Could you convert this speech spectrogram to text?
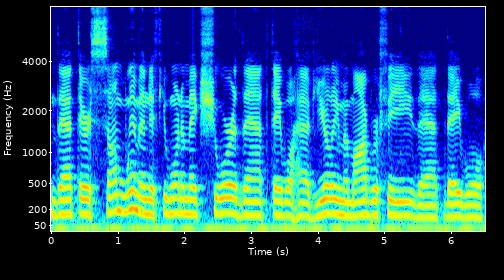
that there's some women, if you want to make sure that they will have yearly mammography, that they will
